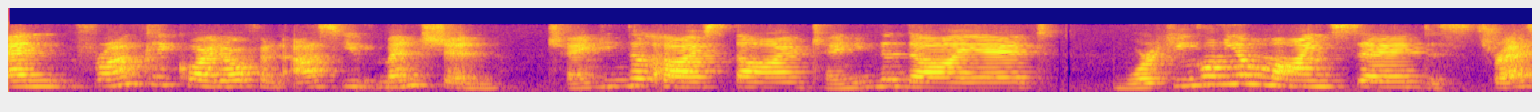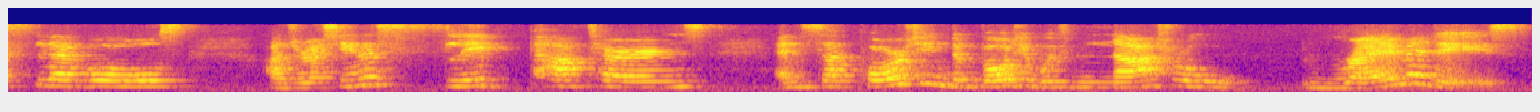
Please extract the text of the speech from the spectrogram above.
And frankly, quite often, as you've mentioned, changing the lifestyle, changing the diet, working on your mindset, the stress levels, addressing the sleep patterns, and supporting the body with natural remedies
